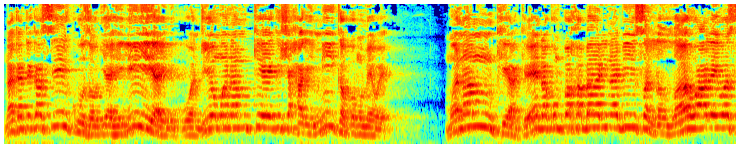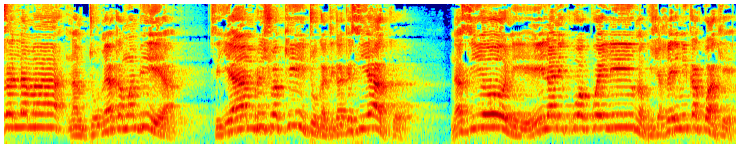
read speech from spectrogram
Na katika siku za ujahilia ilikuwa ndiyo mwanamke kisha harimika kwa mumewe. Mwanamke akaenda kumpa habari Nabii sallallahu alaihi wasallama na mtume akamwambia, "Sijaamrishwa kitu katika kesi yako." Na sioni ila ni kuwa kweli umekwishahirimika kwake.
